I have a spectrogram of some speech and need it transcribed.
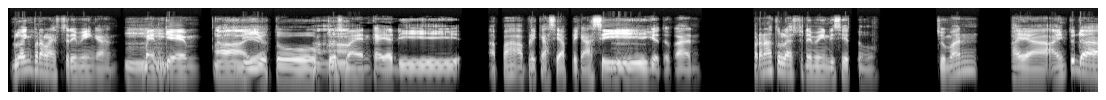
Dulu aing pernah live streaming kan, main Hmm. game Ah, di iya. YouTube, terus Heeh. main kayak di apa aplikasi-aplikasi Hmm. gitu kan. Pernah tuh live streaming di situ. Cuman kayak aing tuh udah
